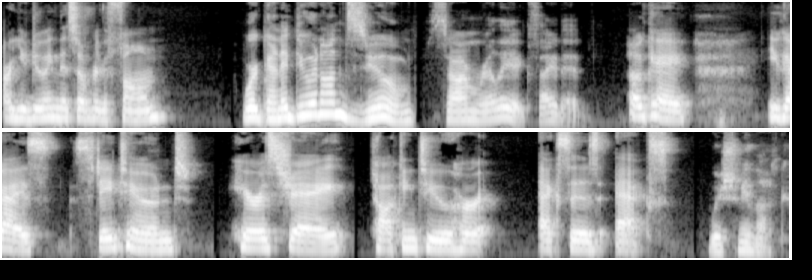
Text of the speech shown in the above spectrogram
Are you doing this over the phone? We're going to do it on Zoom. So I'm really excited. Okay. You guys, stay tuned. Here is Shea talking to her ex's ex. Wish me luck.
